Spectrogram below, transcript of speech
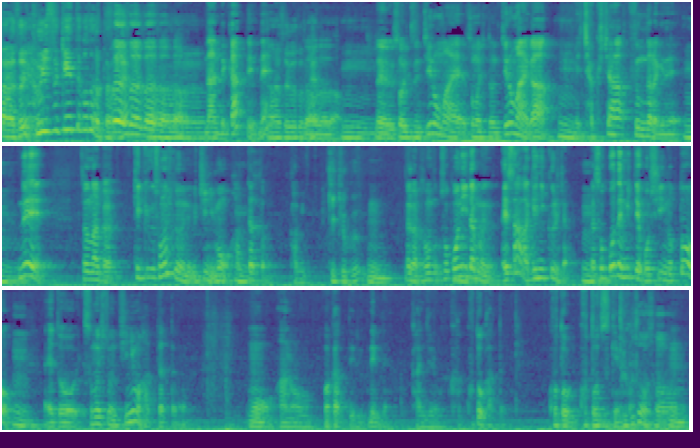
あそれクイズ系ってことだったのね。そうそうそうそうそう。なんでかっていうね。あそういうことね。そうそうそう。うん。でそいつん家の前その人の家の前がうん。めちゃくちゃ踏んだらけで、うん。でそのなんか結局その人の家にも貼ってあったの、紙。結局？うん、だからそそこに多分餌あげに来るじゃん、うん。そこで見てほしいのと,、うん。えっとその人の家にも貼ってあったからもうあの分かってるねみたいな感じのかことを書いてあった。ことことづけみたいな。ってことはさうん。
